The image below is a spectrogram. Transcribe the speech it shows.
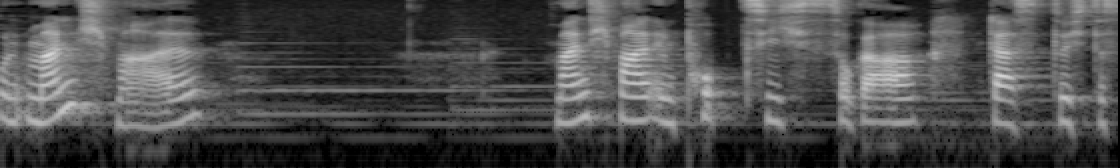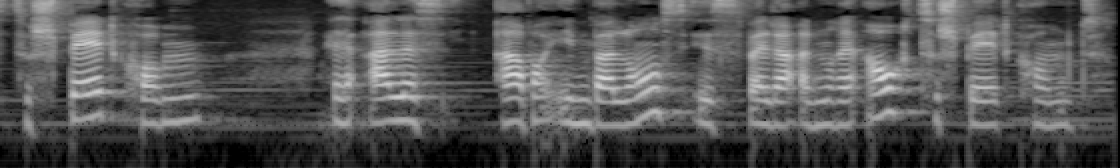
Und manchmal, manchmal entpuppt sich sogar, dass durch das zu spät kommen äh, alles aber in Balance ist, weil der andere auch zu spät kommt.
